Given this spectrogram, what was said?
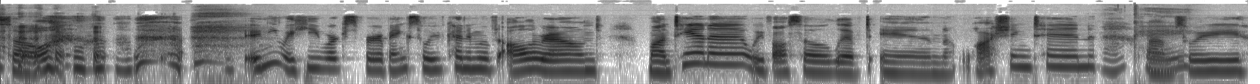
So, anyway, he works for a bank. So, we've kind of moved all around Montana. We've also lived in Washington. okay. Um, so we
